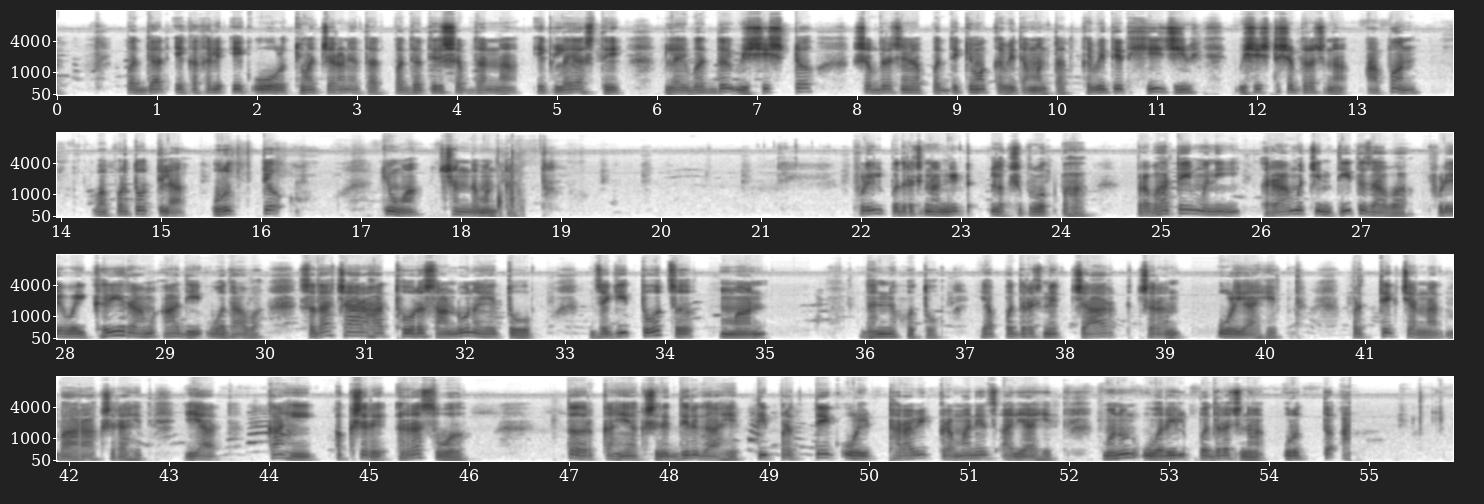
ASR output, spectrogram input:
पद्यात एकाखाली एक ओळ किंवा चरण येतात. पद्यातील शब्दांना एक लय असते. लयबद्ध विशिष्ट शब्दरचनेला पद्य किंवा कविता म्हणतात. कवितेत ही जी विशिष्ट शब्दरचना आपण वापरतो तिला वृत्त किंवा छंद म्हणतात. पुढील पदरचना नीट लक्षपूर्वक पहा. प्रभाते मनी रामचिंतित जावा. पुढे वैखरी राम आदी वधावा. सदाचार हा थोर सांडू नये तो. जगी तोच मान धन्य होतो. या पदरचनेत चार चरण ओळी आहेत. प्रत्येक चरणात बारा अक्षरे आहेत. यात काही अक्षरे ऱ्हस्व तर काही अक्षरे दीर्घ आहेत. ती प्रत्येक ओळी ठराविक क्रमानेच आली आहेत. म्हणून वरील पदरचना वृत्त आहे.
